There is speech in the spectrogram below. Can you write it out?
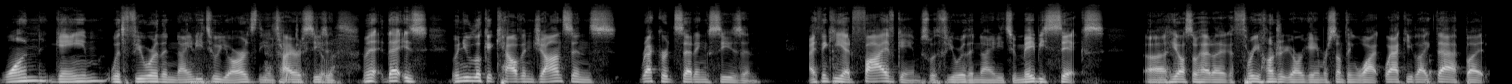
one game with fewer than 92 yards the entire season. I mean, that is when you look at Calvin Johnson's record-setting season. I think he had five games with fewer than 92, maybe six. Uh, he also had like a 300 yard game or something wacky like that. But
